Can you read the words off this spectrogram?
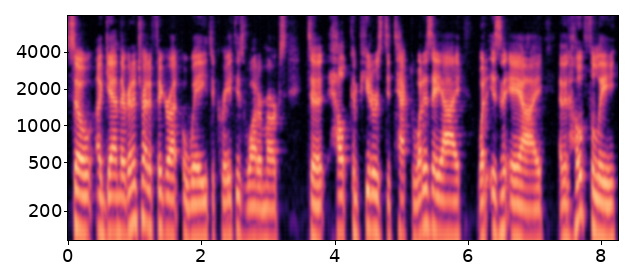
So again, they're going to try to figure out a way to create these watermarks to help computers detect what is AI, what isn't AI, and then hopefully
